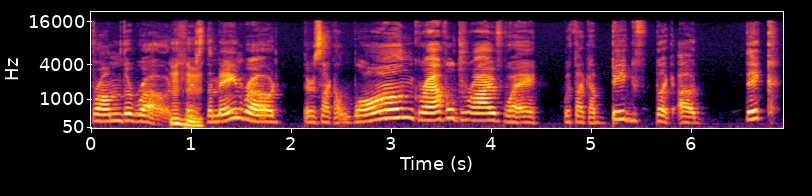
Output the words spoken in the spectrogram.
from the road. Mm-hmm. There's the main road, there's like a long gravel driveway with like a big like a thick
